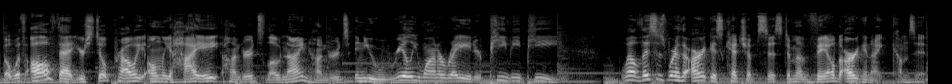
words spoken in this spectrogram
But with all of that, you're still probably only high 800s, low 900s, and you really want to raid or PvP. Well, this is where the Argus catch-up system of Veiled Argonite comes in.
